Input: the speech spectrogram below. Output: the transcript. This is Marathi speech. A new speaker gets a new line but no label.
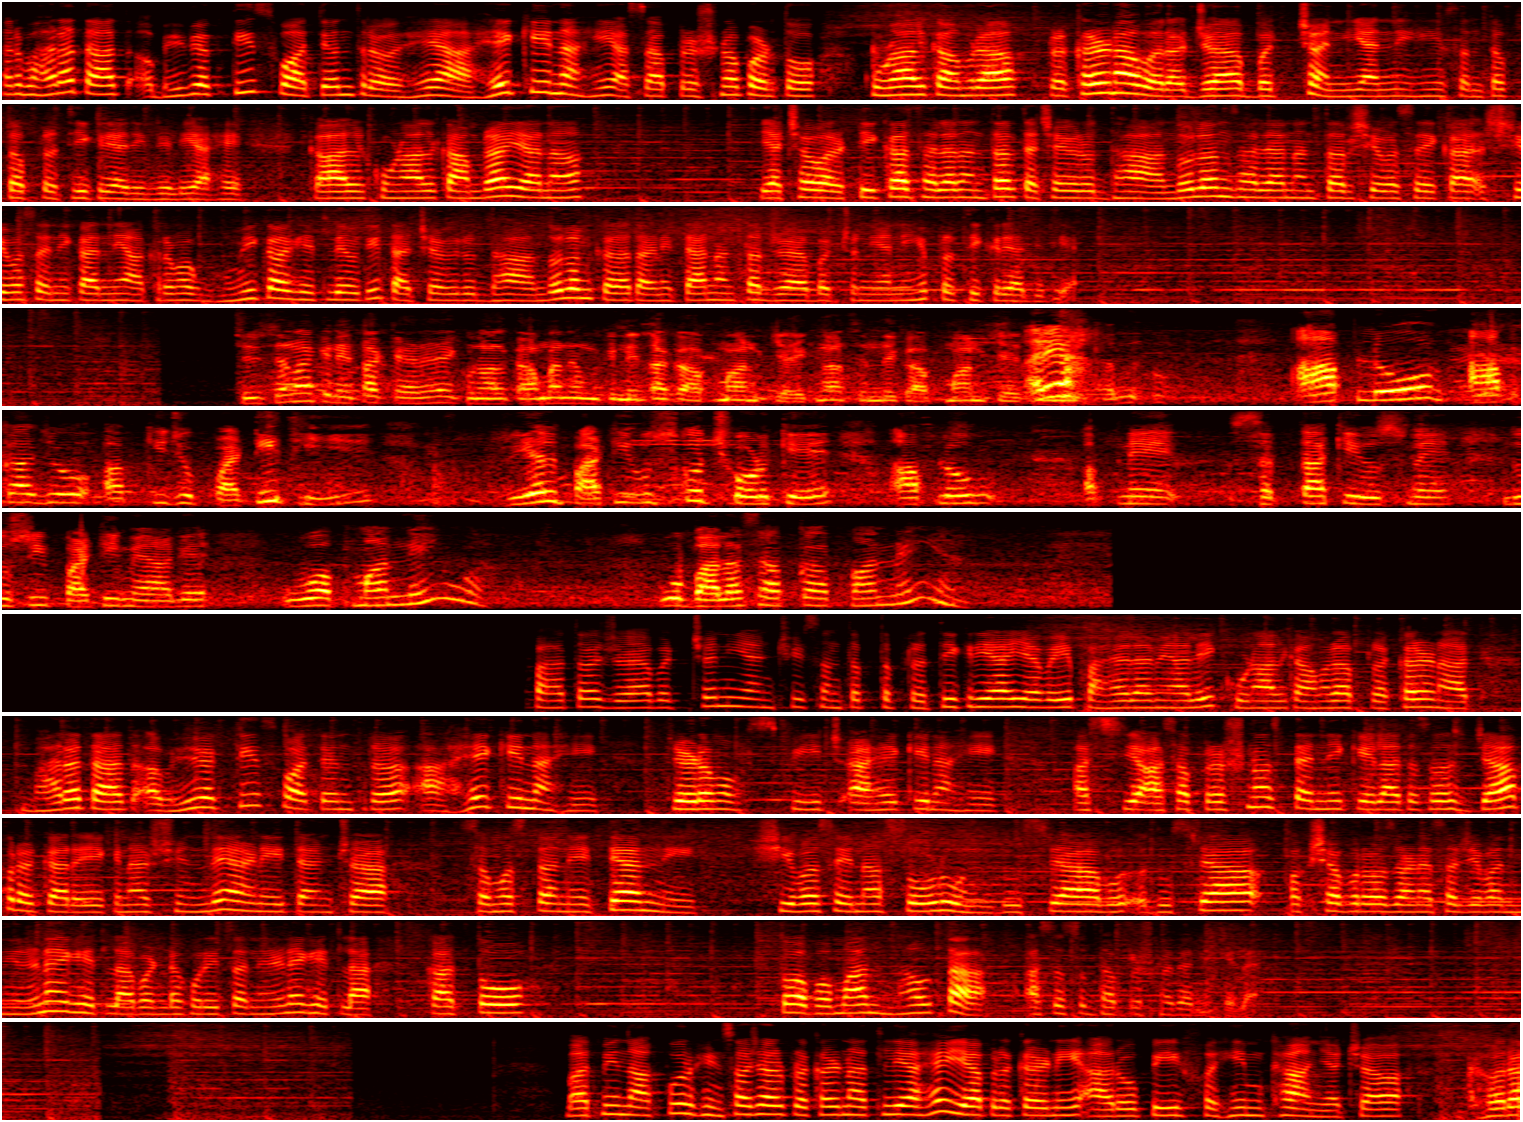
तर भारतात अभिव्यक्ती स्वातंत्र्य हे आहे की नाही असा प्रश्न पडतो. कुणाल कामरा प्रकरणावर जया बच्चन यांनी ही संतप्त प्रतिक्रिया दिलेली आहे. काल कुणाल कामरा यानं याच्यावर टीका झाल्यानंतर त्याच्याविरुद्ध आंदोलन झाल्यानंतर शिवसैका शिवसैनिकांनी आक्रमक भूमिका घेतली होती. त्याच्याविरुद्ध आंदोलन करत आणि त्यानंतर जया बच्चन यांनी ही प्रतिक्रिया दिली आहे.
शिवसेना के नेता कह रहे हैं कुणाल कामरा ने उनके नेता का अपमान किया एकनाथ शिंदे का अपमान किया।
अरे! आप लोग, आपका जो, आपकी जो पार्टी थी रियल पार्टी, उसको छोड़ के आप लोग अपने सत्ता के उसमें दूसरी पार्टी में आ गए, वो अपमान नहीं हुआ? वो बाला साहब का अपमान नहीं है?
पाहतो जया बच्चन यांची संतप्त प्रतिक्रिया, यावेळी पाहायला मिळाली कुणाल कामरा प्रकरणात, भारतात अभिव्यक्ती स्वातंत्र्य आहे की नाही? फ्रीडम ऑफ स्पीच आहे की नाही? अशी असा प्रश्नच त्यांनी केला. तसंच ज्या प्रकारे एकनाथ शिंदे आणि त्यांच्या समस्त नेत्यांनी शिवसेना सोडून दुसऱ्या दुसऱ्या पक्षाबरोबर जाण्याचा जेव्हा निर्णय घेतला बंडखोरीचा निर्णय घेतला का तो तो अपमान नव्हता असा सुद्धा प्रश्न त्यांनी केलाय. बातमी नागपूर हिंसाचार प्रकरणातली आहे. या प्रकरणी आरोपी फहीम खान याच्या घरा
